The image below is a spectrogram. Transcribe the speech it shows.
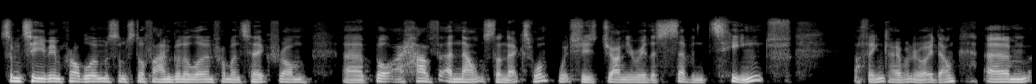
some teething problems, some stuff I'm going to learn from and take from. Uh, but I have announced the next one, which is January the seventeenth. I think I haven't wrote it down. Um,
